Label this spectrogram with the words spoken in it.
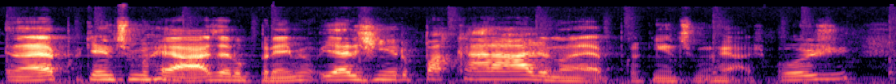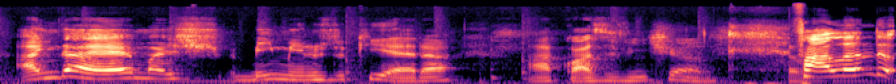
Na época, 500 mil reais era o prêmio. E era dinheiro pra caralho na época, 500 mil reais. Hoje ainda é, mas bem menos do que era há quase 20 anos. Falando,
